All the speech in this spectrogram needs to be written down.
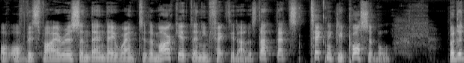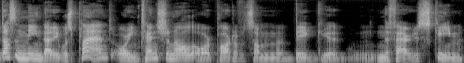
of, of this virus, and then they went to the market and infected others. That that's technically possible. But it doesn't mean that it was planned or intentional or part of some big uh, nefarious scheme.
